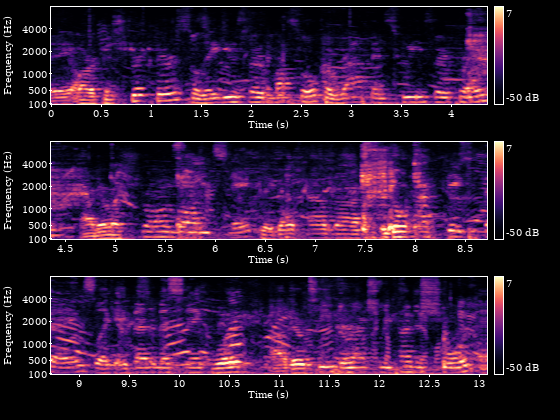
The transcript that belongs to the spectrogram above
They are constrictors, so they use their muscle to wrap and squeeze their prey. Uh, they're a strong-bodied snake. They don't have uh, they don't have big fangs like a venomous snake would. Uh, their teeth are actually kind of short.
